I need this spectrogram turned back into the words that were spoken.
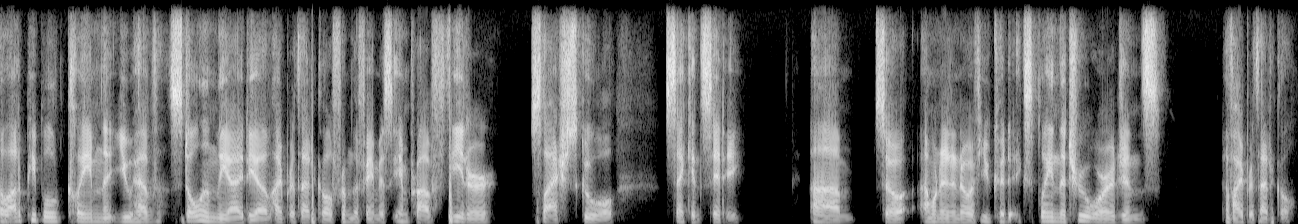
a lot of people claim that you have stolen the idea of hyperthetical from the famous improv theater slash school second city um, so i wanted to know if you could explain the true origins of hyperthetical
